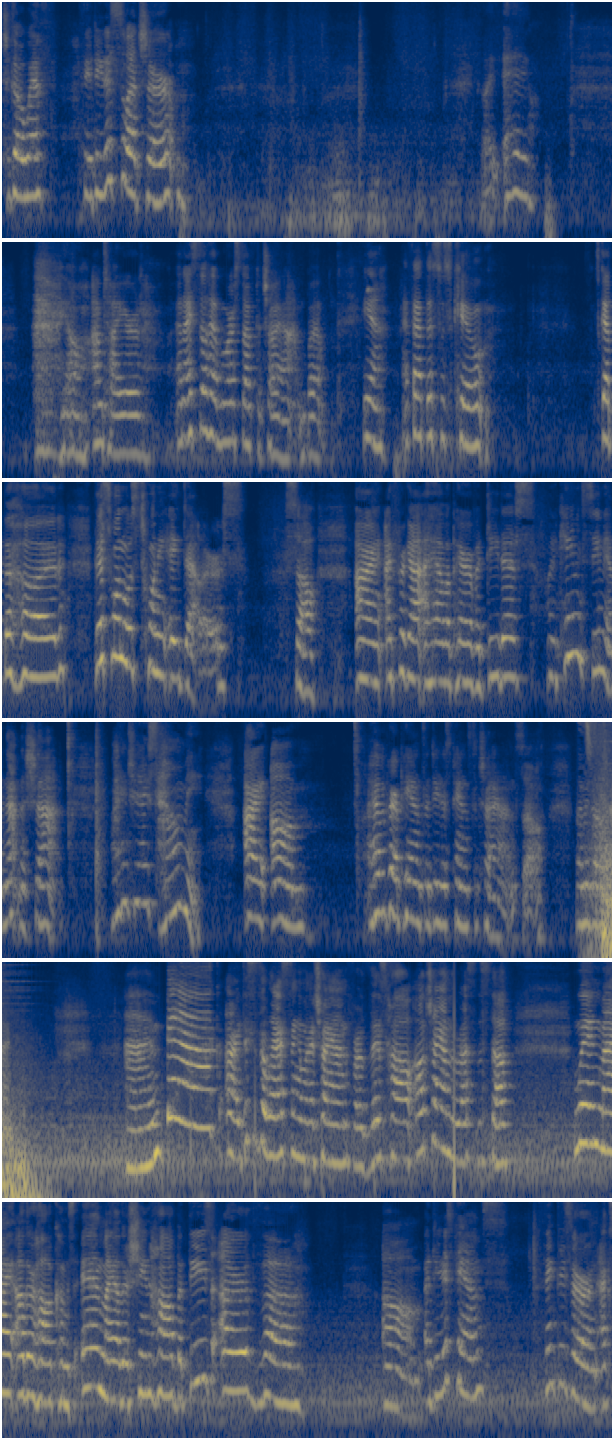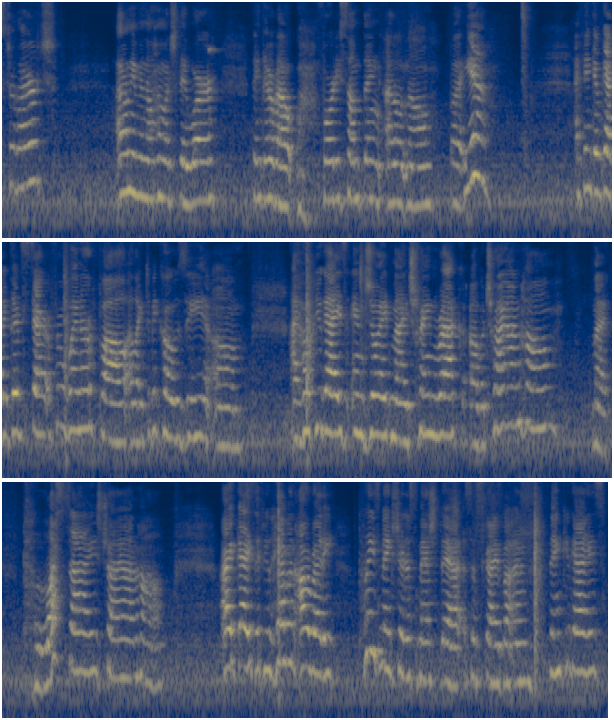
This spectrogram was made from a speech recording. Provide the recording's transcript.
to go with the Adidas sweatshirt. Like, hey, yo, I'm tired. And I still have more stuff to try on, but yeah, I thought this was cute. It's got the hood. This one was $28. So, all right, I forgot I have a pair of Adidas. Well, you can't even see me. I'm not in the shot. Why didn't you guys tell me? Right, um, I have a pair of pants, Adidas pants to try on. So, let me go try. I'm back. All right, this is the last thing I'm going to try on for this haul. I'll try on the rest of the stuff when my other haul comes in, my other Shein haul. But these are the um, Adidas pants. I think these are an extra large. I don't even know how much they were. I think they're about 40 something. I don't know. But yeah, I think I've got a good start for winter, fall. I like to be cozy. Um, I hope you guys enjoyed my train wreck of a try-on haul, my plus size try-on haul. All right, guys, if you haven't already, please make sure to smash that subscribe button. Thank you, guys.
